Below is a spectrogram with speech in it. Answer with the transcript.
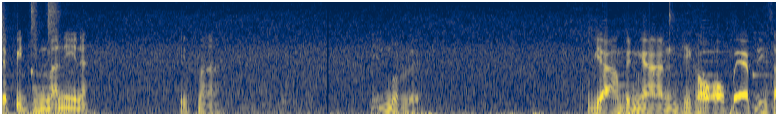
จะปิดหินมานี่นะปิดมา หินหมดเลย ทุกอย่างเป็นงานที่เขาออกแบบดีไซ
